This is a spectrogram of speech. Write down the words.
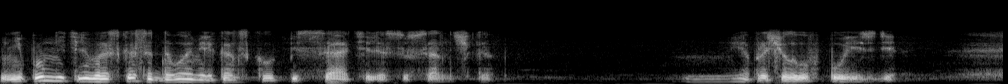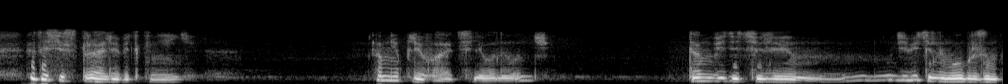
Не помните ли вы рассказ одного американского писателя, Сусаночка? Я прочел его в поезде. Эта сестра любит книги. А мне плевать, Леон Иванович. Там, видите ли, удивительным образом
